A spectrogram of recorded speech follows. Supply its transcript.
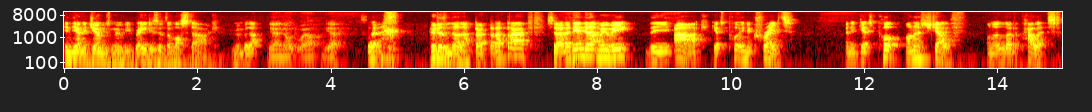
Indiana Jones movie, Raiders of the Lost Ark. Remember that? Yeah, I know it well. Yeah. So, who doesn't know that? Da, da, da, so at the end of that movie, the ark gets put in a crate and it gets put on a shelf on a load of pallets,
